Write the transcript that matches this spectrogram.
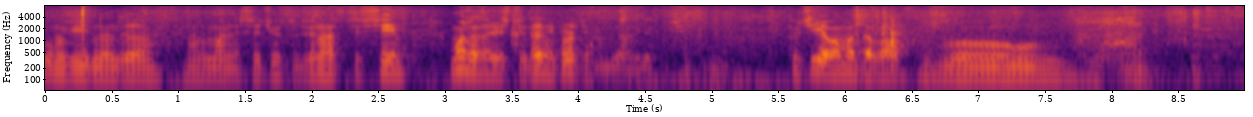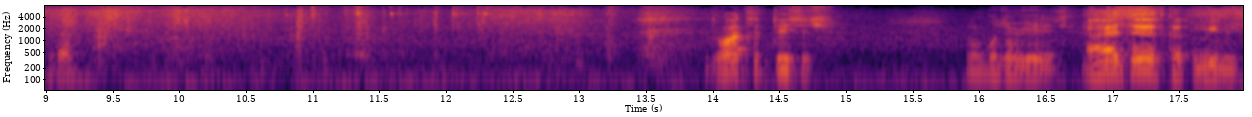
Видно, да, нормально себя чувствую, 12,7. Можно завести, да, не против? Да, где ключи? Ключи я вам отдавал. Да. 20 тысяч. Ну, будем верить. А это, это как, мили же.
